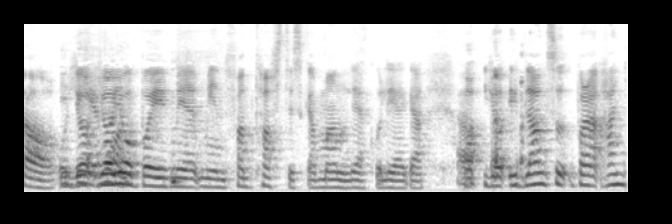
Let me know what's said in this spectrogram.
Ja, och i jag, jag jobbar ju med min fantastiska manliga kollega. Och jag, ibland så bara, han,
